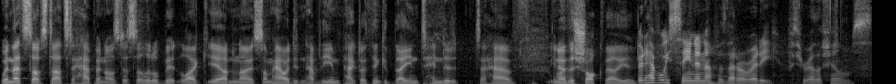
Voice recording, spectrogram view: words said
When that stuff starts to happen, I was just a little bit like, yeah, I don't know. Somehow I didn't have the impact I think they intended it to have. You know, the shock value. But have we seen enough of that already through other films?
